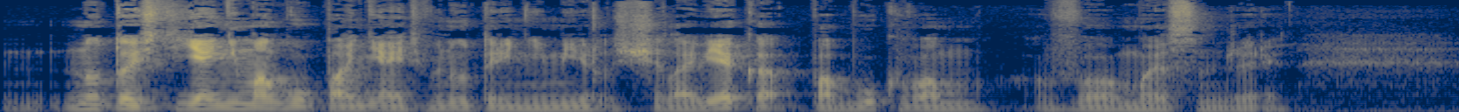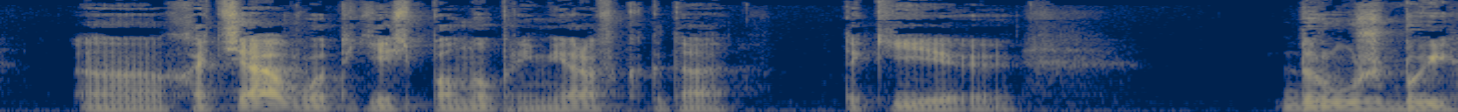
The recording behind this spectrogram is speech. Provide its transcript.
Ну, то есть я не могу понять внутренний мир человека по буквам в мессенджере. Э, хотя вот есть полно примеров, когда такие дружбы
